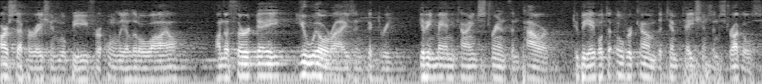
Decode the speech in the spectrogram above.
Our separation will be for only a little while. On the third day, you will rise in victory, giving mankind strength and power to be able to overcome the temptations and struggles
